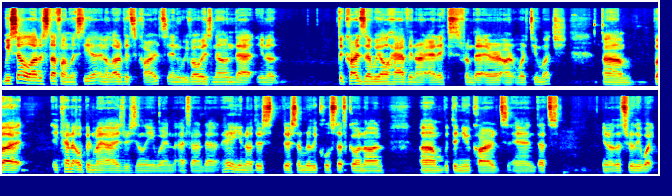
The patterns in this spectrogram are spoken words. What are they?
we sell a lot of stuff on Listia and a lot of it's cards. And we've always known that, you know, the cards that we all have in our attics from that era aren't worth too much. Um, but it kind of opened my eyes recently when I found out, hey, you know, there's there's some really cool stuff going on um, with the new cards, and that's you know that's really what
